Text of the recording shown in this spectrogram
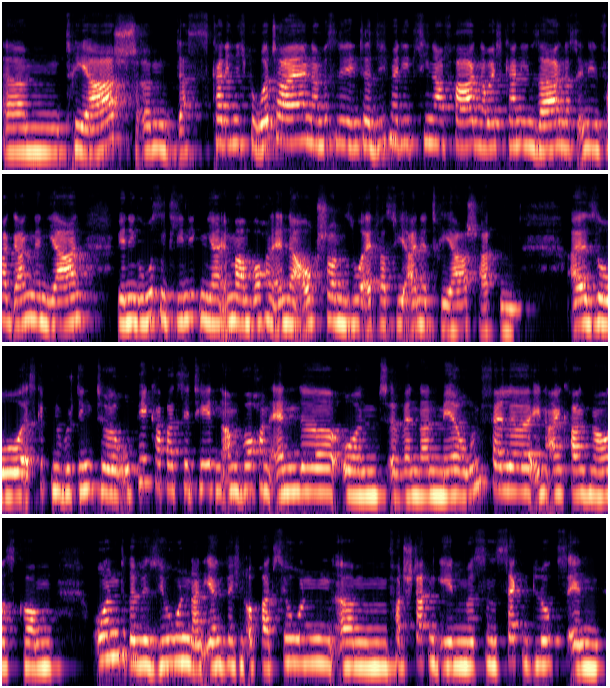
Ähm, Triage, ähm, das kann ich nicht beurteilen, da müssen die Intensivmediziner fragen, aber ich kann Ihnen sagen, dass in den vergangenen Jahren wir in den großen Kliniken ja immer am Wochenende auch schon so etwas wie eine Triage hatten. Also es gibt nur bestimmte OP-Kapazitäten am Wochenende und äh, wenn dann mehrere Unfälle in ein Krankenhaus kommen und Revisionen an irgendwelchen Operationen ähm, vonstatten gehen müssen, Second Looks in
